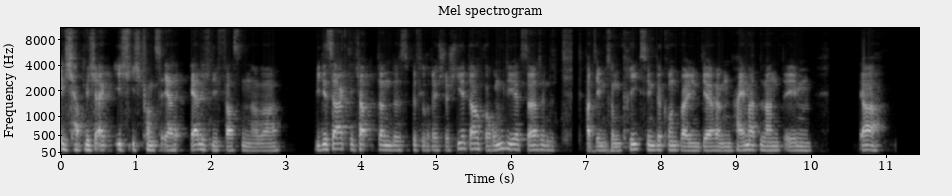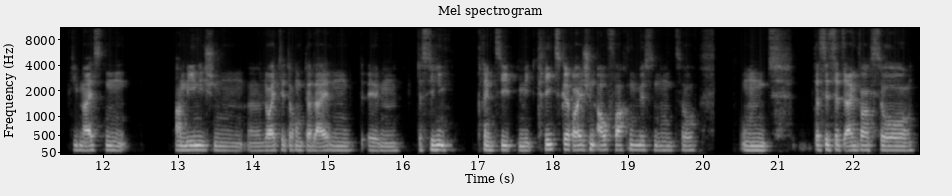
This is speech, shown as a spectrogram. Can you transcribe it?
ich habe mich, ich, ich konnte es ehr, ehrlich nicht fassen, aber wie gesagt, ich habe dann das ein bisschen recherchiert auch, warum die jetzt da sind. Hat eben so einen Kriegshintergrund, weil in deren Heimatland eben, ja, die meisten armenischen äh, Leute darunter leiden, ähm, dass sie im Prinzip mit Kriegsgeräuschen aufwachen müssen und so. Und das ist jetzt einfach so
